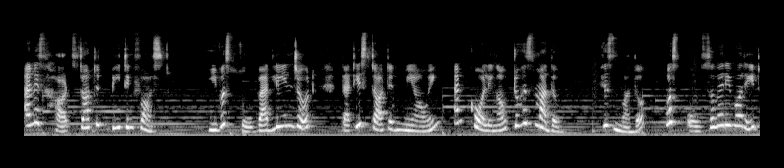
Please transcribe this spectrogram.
and his heart started beating fast. He was so badly injured that he started meowing and calling out to his mother. His mother was also very worried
